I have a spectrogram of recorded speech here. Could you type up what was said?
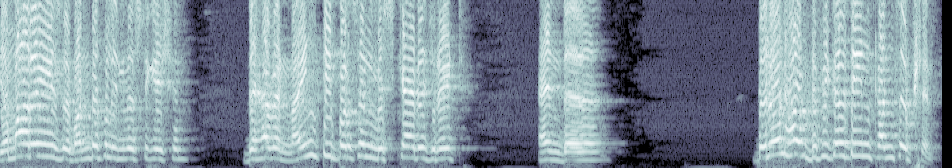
MRI is a wonderful investigation. They have a 90% miscarriage rate and uh, they don't have difficulty in conception.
